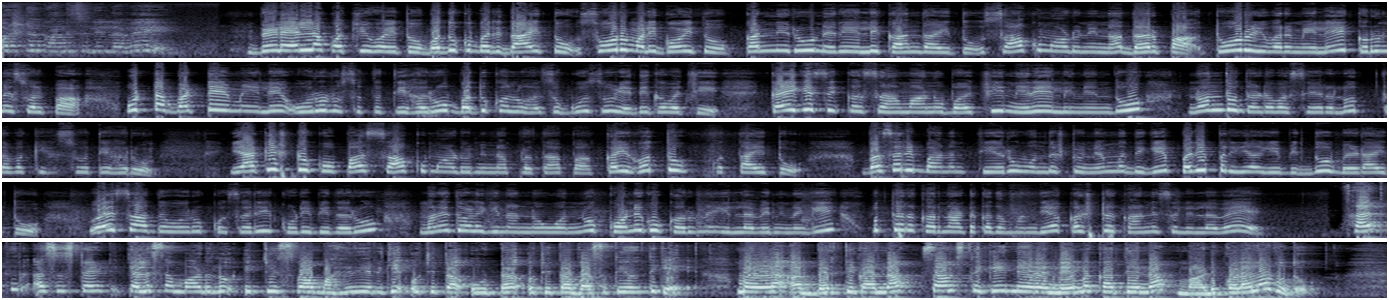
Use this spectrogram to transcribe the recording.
ಕಷ್ಟ ಕಾಣಿಸಲಿಲ್ಲವೇ? ಬೆಳೆ ಎಲ್ಲ ಕೊಚ್ಚಿ ಹೋಯಿತು, ಬದುಕು ಬರಿದಾಯಿತು, ಸೋರು ಮಳಿಗೋಯಿತು, ಕಣ್ಣೀರು ನೆರೆಯಲ್ಲಿ ಕಾಂದಾಯಿತು. ಸಾಕು ಮಾಡು ನಿನ್ನ ದರ್ಪ, ತೋರು ಇವರ ಮೇಲೆ ಕರುಣೆ ಸ್ವಲ್ಪ. ಉಟ್ಟ ಬಟ್ಟೆಯ ಮೇಲೆ ಉರುರು ಸುತ್ತತಿಹರು ಬದುಕಲು ಹಸುಗೂಸು ಎದಿಗವಚಿ. ಕೈಗೆ ಸಿಕ್ಕ ಸಾಮಾನು ಬಚಿ ನೆರೆಯಲ್ಲಿ ನೆಂದು ನೊಂದು ದಡವ ಸೇರಲು ತವಕಿಸುತ್ತಿಹರು ಯಾಕೆಷ್ಟು ಕೋಪ, ಸಾಕು ಮಾಡು ನಿನ್ನ ಪ್ರತಾಪ, ಕೈ ಹೊತ್ತು ಗೊತ್ತಾಯಿತು ಬಸರಿ ಬಾನಂತಿಯರು ಒಂದಷ್ಟು ನೆಮ್ಮದಿಗೆ ಪರಿಪರಿಯಾಗಿ ಬಿದ್ದು ಬೇಡಾಯಿತು. ವಯಸ್ಸಾದವರು ಕೊಸರಿ ಕುಡಿಬಿದರು. ಮನೆದೊಳಗಿನ ನೋವನ್ನು ಕೊನೆಗೂ ಕರುಣೆ ಇಲ್ಲವೇ ನಿನಗೆ? ಉತ್ತರ ಕರ್ನಾಟಕದ ಮಂದಿಯ ಕಷ್ಟ ಕಾಣಿಸಲಿಲ್ಲವೇ? ಹೆಲ್ತ್ ಕೇರ್ ಅಸಿಸ್ಟೆಂಟ್ ಕೆಲಸ ಮಾಡಲು ಇಚ್ಛಿಸುವ ಮಹಿಳೆಯರಿಗೆ ಉಚಿತ ಊಟ, ಉಚಿತ ವಸತಿಯೊಂದಿಗೆ ಮಹಿಳಾ ಅಭ್ಯರ್ಥಿಗಳನ್ನ ಸಂಸ್ಥೆಗೆ ನೇರ ನೇಮಕಾತಿಯನ್ನ ಮಾಡಿಕೊಳ್ಳಲಾಗುವುದು.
